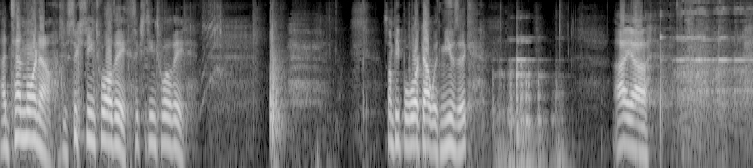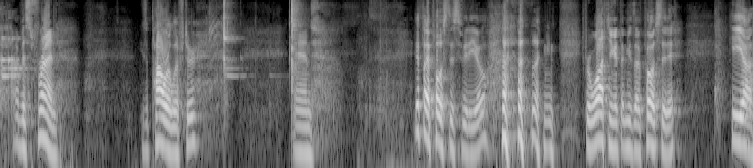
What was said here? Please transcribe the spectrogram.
add 10 more now. Do 16, 12, 8, 16, 12, 8. Some people work out with music. I, uh, I have this friend. He's a power lifter. And if I post this video, I mean, if you're watching it, that means I've posted it. He, uh,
